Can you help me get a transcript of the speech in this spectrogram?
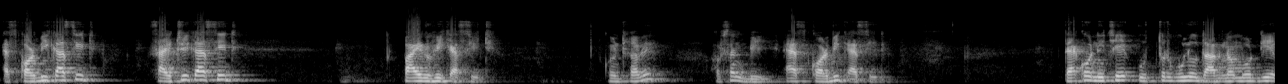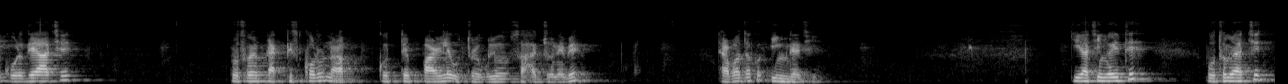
ascorbic acid citric acid pyruvic acid কোনটি হবে? Option B, ascorbic acid. দেখো নিচে উত্তরগুলো দাগ নম্বর দিয়ে করে দেওয়া আছে। প্রথমে প্র্যাকটিস করো, না করতে পারলে উত্তরগুলো সাহায্য নেবে। তারপর দেখো ইংরেজি। কি আছে ইংরেজিতে? প্রথমে আছে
